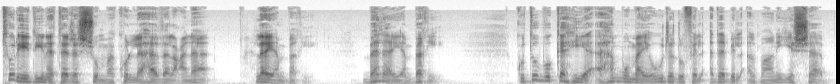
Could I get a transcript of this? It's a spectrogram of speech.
تريدين تجشم كل هذا العناء؟ لا ينبغي. بلى ينبغي. كتبك هي أهم ما يوجد في الأدب الألماني الشاب.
